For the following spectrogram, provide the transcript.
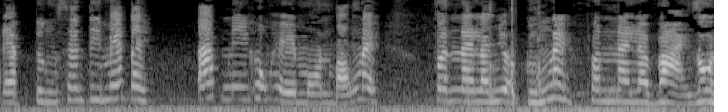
đẹp từng cm đây. Táp ni không hề mòn bóng này. Phần này là nhựa cứng này Phần này là vải rồi.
